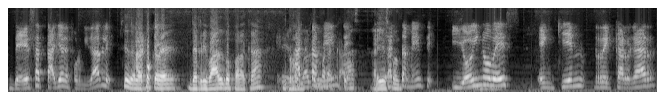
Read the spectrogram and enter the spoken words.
de esa talla de formidable. Sí, de la época de, Rivaldo para acá. Exactamente. exactamente. Y hoy no ves en quién recargar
